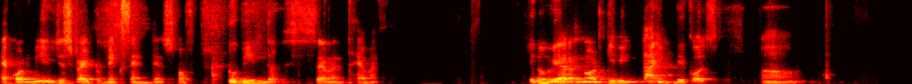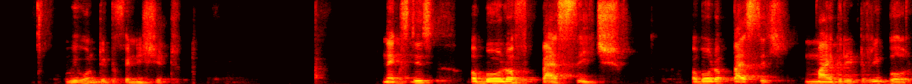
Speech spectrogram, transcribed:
Accordingly, you just try to make sentence of to be in the seventh heaven. You know, we are not giving time because uh, we wanted to finish it. Next is a bird of passage. About a bird of passage, migratory bird,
